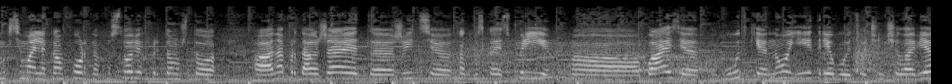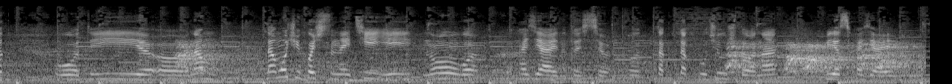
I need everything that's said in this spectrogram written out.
максимально комфортных условиях, при том, что а, она продолжает э, жить, э, как бы сказать, при а, базе, в будке, но ей требуется очень человек, вот, и э, нам, нам очень хочется найти ей нового хозяина, то есть вот так, так получилось, что она без хозяина.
